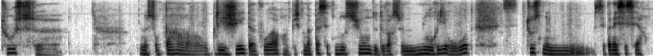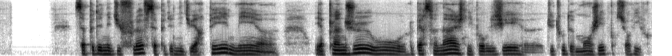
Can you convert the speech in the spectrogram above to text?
tous euh, ne sont pas obligés d'avoir, puisqu'on n'a pas cette notion de devoir se nourrir ou autre, tous ne, c'est pas nécessaire. Ça peut donner du fluff, ça peut donner du RP, mais il y a plein de jeux où le personnage n'est pas obligé du tout de manger pour survivre.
